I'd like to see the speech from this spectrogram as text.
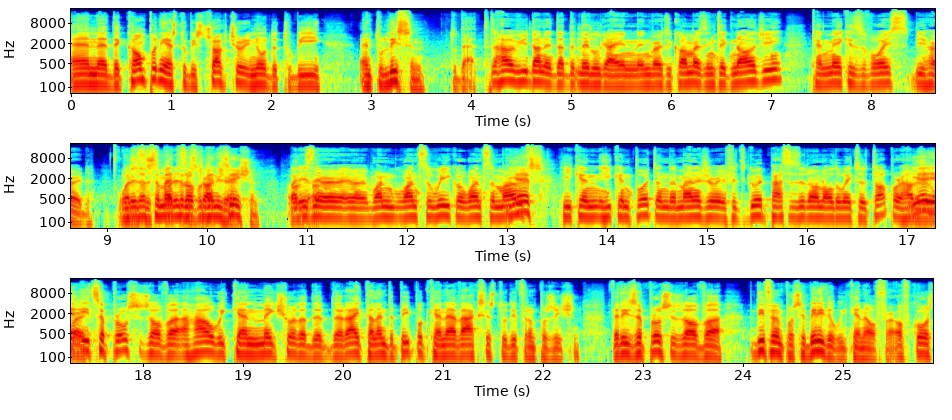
And uh, the company has to be structured in order to be and to listen to that. So how have you done it that the little guy in inverted commas in technology can make his voice be heard? What is the just a is matter of structure? organization. But is there uh, one once a week or once a month? Yes. He can he can put and the manager, if it's good, passes it on all the way to the top, or how yeah, it yeah, it's a process of uh, how we can make sure that the, the right talented people can have access to different positions. There is a process of uh, different possibility we can offer. Of course,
